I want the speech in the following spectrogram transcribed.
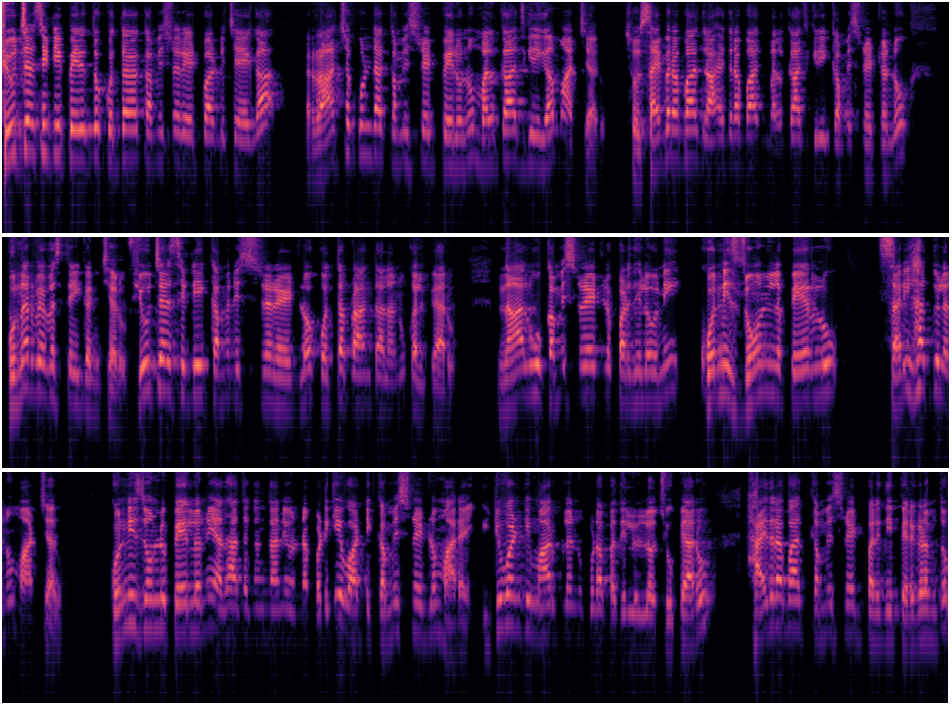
ఫ్యూచర్ సిటీ పేరుతో కొత్తగా కమిషనర్ ఏర్పాటు చేయగా రాచకొండ కమిషనరేట్ పేరును మల్కాజ్గిరిగా మార్చారు. సో సైబరాబాద్ హైదరాబాద్ మల్కాజ్గిరి కమిషనరేట్లను పునర్వ్యవస్థీకరించారు. ఫ్యూచర్ సిటీ కమిషనరేట్లో కొత్త ప్రాంతాలను కలిపారు. నాలుగు కమిషనరేట్ల పరిధిలోని కొన్ని జోన్ల పేర్లు సరిహద్దులను మార్చారు. కొన్ని జోన్లు పేర్లను యథాతకంగానే ఉన్నప్పటికీ వాటి కమిషనరేట్లు మారాయి. ఇటువంటి మార్పులను కూడా బదిలీల్లో చూపారు. హైదరాబాద్ కమిషనరేట్ పరిధి పెరగడంతో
